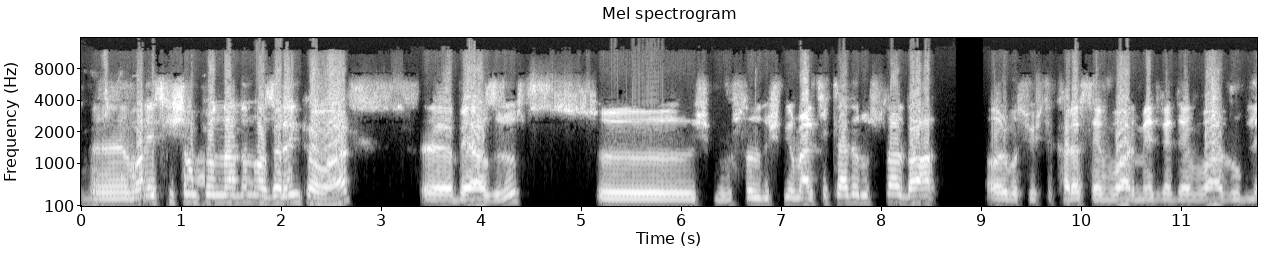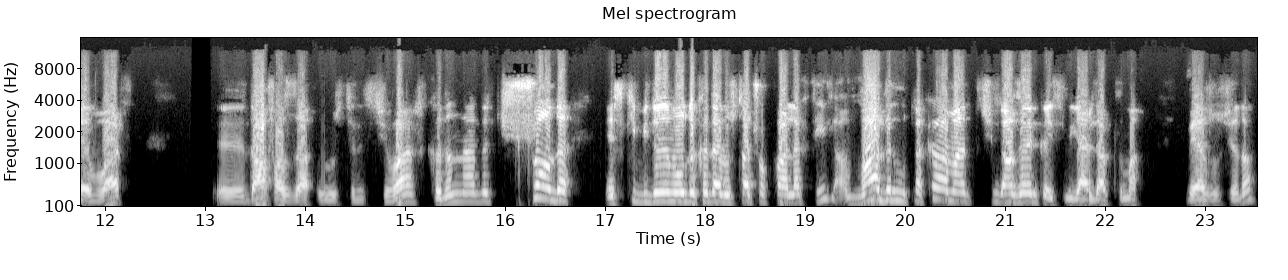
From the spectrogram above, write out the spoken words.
Ee, var eski şampiyonlardan Azarenka var. Ee, Beyaz Rus. Ee, şimdi Rusları düşünüyorum. Erkeklerde Ruslar daha ağır basıyor. İşte Karasev var, Medvedev var, Rublev var. Ee, daha fazla Rus tenisçi var. Kadınlarda şu anda eski bir dönem olduğu kadar Ruslar çok parlak değil. Vardır mutlaka ama şimdi Azarenka ismi geldi aklıma Beyaz Rusya'dan.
